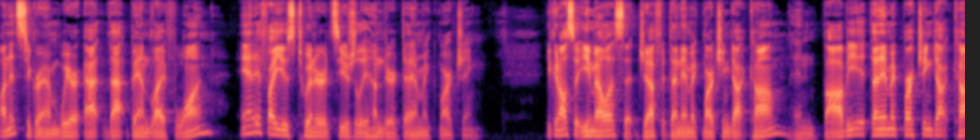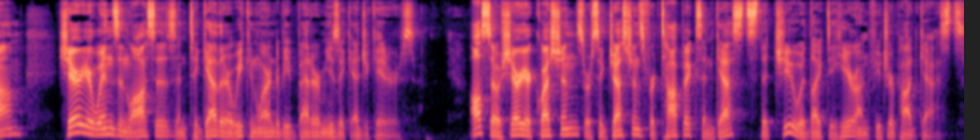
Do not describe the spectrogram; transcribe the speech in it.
On Instagram, we are at That Band Life One. And if I use Twitter, it's usually under Dynamic Marching. You can also email us at jeff at dynamicmarching.com and bobby at dynamicmarching.com. Share your wins and losses, and together we can learn to be better music educators. Also, share your questions or suggestions for topics and guests that you would like to hear on future podcasts.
